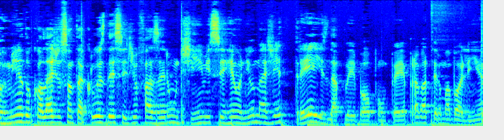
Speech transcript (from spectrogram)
turminha do Colégio Santa Cruz decidiu fazer um time e se reuniu na G3 da Playball Pompeia para bater uma bolinha,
